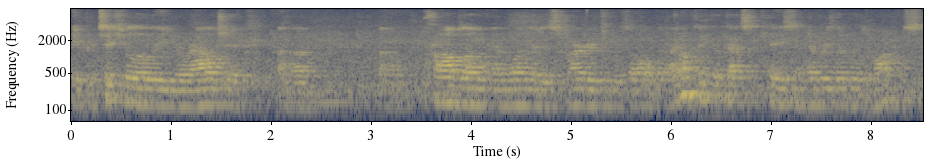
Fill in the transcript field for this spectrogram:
a particularly neuralgic uh, uh, problem and one that is harder to resolve. But I don't think that that's the case in every liberal democracy.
